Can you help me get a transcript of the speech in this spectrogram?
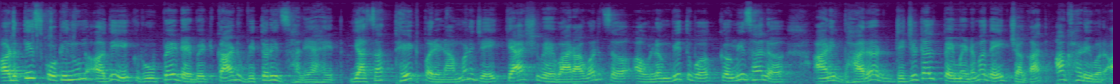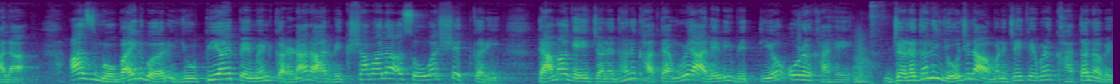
अडतीस कोटींहून अधिक रुपे डेबिट कार्ड वितरित झाले आहेत. याचा थेट परिणाम म्हणजे कॅश व्यवहारावरचं अवलंबित्व कमी झालं आणि भारत डिजिटल पेमेंटमध्ये जगात आघाडीवर आला. आज मोबाईलवर यू पी आय पेमेंट करणारा रिक्षावाला असो वा शेतकरी त्यामागे जनधन खात्यामुळे आलेली वित्तीय ओळख आहे. जनधन योजना म्हणजे केवळ खातं नव्हे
